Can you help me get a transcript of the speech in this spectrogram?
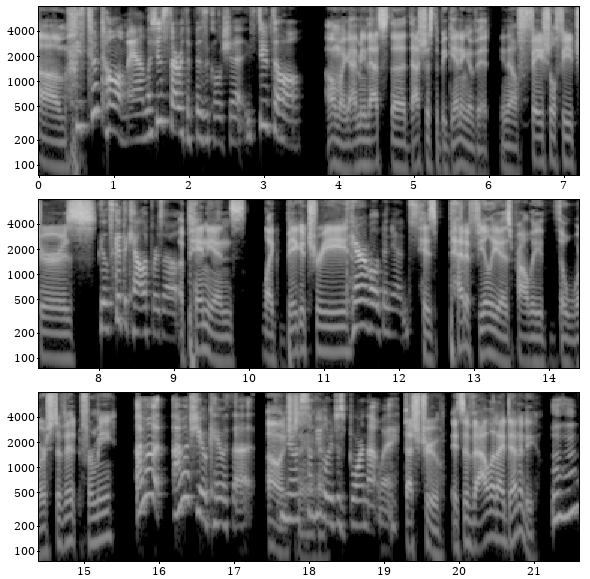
Um, He's too tall, man. Let's just start with the physical shit. He's too tall. Oh my god! I mean, that's the that's just the beginning of it. You know, facial features. Let's get the calipers out. Opinions like bigotry. Terrible opinions. His pedophilia is probably the worst of it for me. I'm not. I'm actually okay with that. Oh, you know, some okay. people are just born that way. That's true. It's a valid identity. Mm-hmm.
